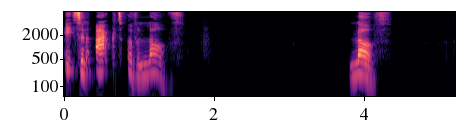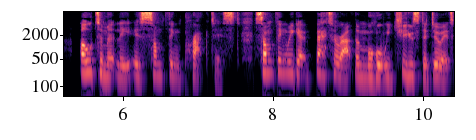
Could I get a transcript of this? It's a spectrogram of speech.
it's an act of love. Love ultimately is something practiced, something we get better at the more we choose to do it.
